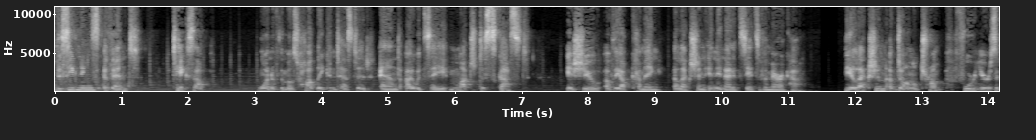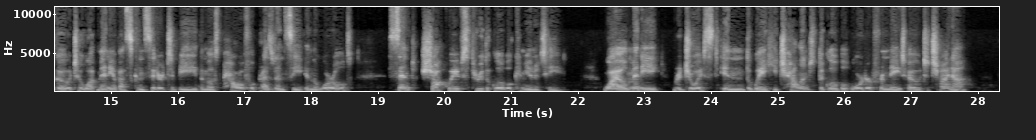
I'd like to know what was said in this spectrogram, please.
This evening's event takes up one of the most hotly contested and I would say much discussed issue of the upcoming election in the United States of America. The election of Donald Trump four years ago to what many of us consider to be the most powerful presidency in the world sent shockwaves through the global community. While many rejoiced in the way he challenged the global order from NATO to China,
